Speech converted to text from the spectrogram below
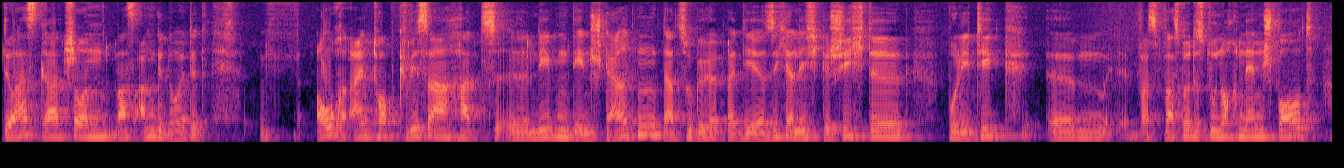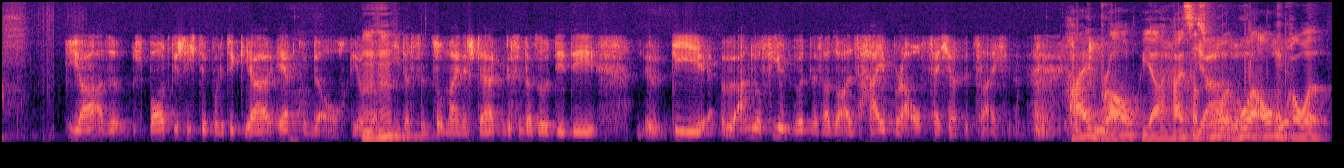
du hast gerade schon was angedeutet. Auch ein Top-Quizzer hat äh, neben den Stärken, dazu gehört bei dir sicherlich Geschichte, Politik, ähm, was, was würdest du noch nennen, Sport? Ja, also Sport, Geschichte, Politik, ja, Erdkunde auch, Geografie, mhm. das sind so meine Stärken. Das sind also die, die, die Anglophilen würden es also als Highbrow-Fächer bezeichnen. Highbrow, ja, heißt das ja, hohe, hohe Augenbraue?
